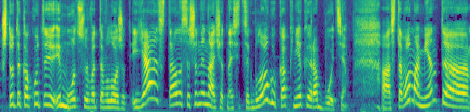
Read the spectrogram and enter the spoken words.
что-то, какую-то эмоцию в это вложат. И я стала совершенно иначе относиться к блогу, как к некой работе. А с того момента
